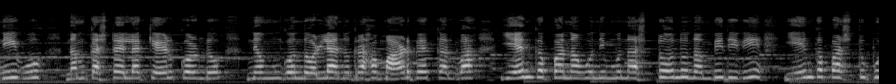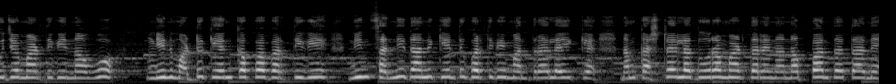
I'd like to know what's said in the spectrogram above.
ನೀವು ನಮ್ಮ ಕಷ್ಟ ಎಲ್ಲ ಕೇಳಿಕೊಂಡು ನಮಗೊಂದು ಒಳ್ಳೆ ಅನುಗ್ರಹ ಮಾಡಬೇಕಲ್ವಾ? ಏನಕ್ಕಪ್ಪ ನಾವು ನಿಮ್ಮನ್ನು ಅಷ್ಟೊಂದು ನಂಬಿದ್ದೀವಿ ಏನಕ್ಕಪ್ಪ ಅಷ್ಟು ಪೂಜೆ ಮಾಡ್ತೀವಿ ನಾವು? ನಿನ್ನ ಮಠಕ್ಕೆ ಏನಕ್ಕಪ್ಪ ಬರ್ತೀವಿ? ನಿನ್ನ ಸನ್ನಿಧಾನಕ್ಕೆ ಎಂತಕ್ಕೆ ಬರ್ತೀವಿ ಮಂತ್ರಾಲಯಕ್ಕೆ? ನಮ್ಮ ಕಷ್ಟ ಎಲ್ಲ ದೂರ ಮಾಡ್ತಾರೆ ನನ್ನಪ್ಪ ಅಂತ ತಾನೆ.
